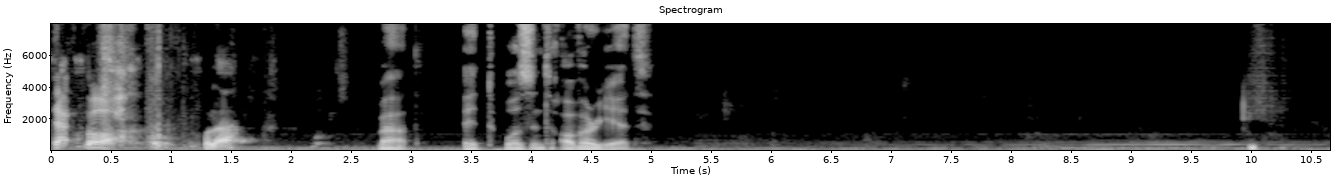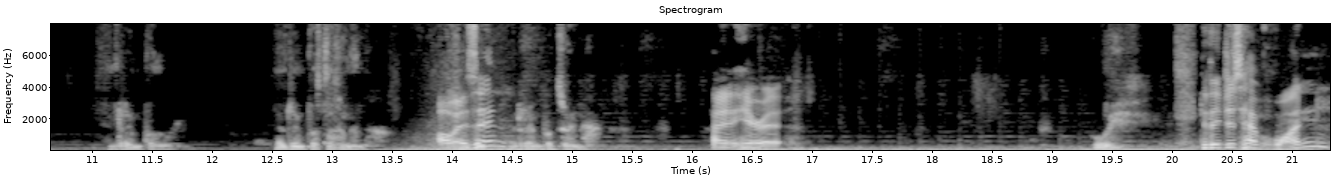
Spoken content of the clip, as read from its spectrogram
That. Oh. Hola? But it wasn't over yet. El rempo, güey. El rempo está sonando. Oh, is it? El rempo suena. I didn't hear it. Uy. Do they just have one?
